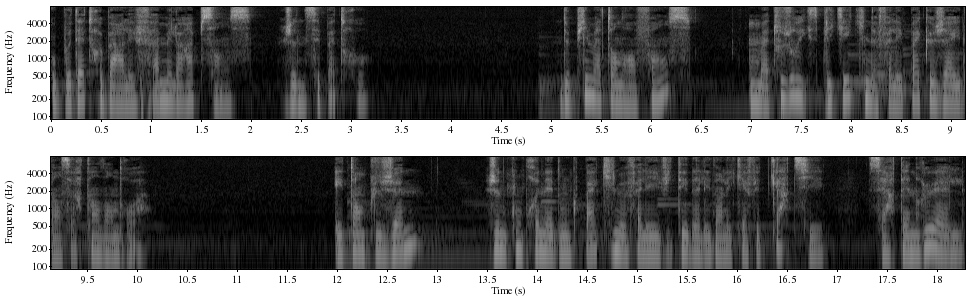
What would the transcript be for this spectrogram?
Ou peut-être par les femmes et leur absence, je ne sais pas trop. Depuis ma tendre enfance, on m'a toujours expliqué qu'il ne fallait pas que j'aille dans certains endroits. Étant plus jeune, je ne comprenais donc pas qu'il me fallait éviter d'aller dans les cafés de quartier, certaines ruelles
